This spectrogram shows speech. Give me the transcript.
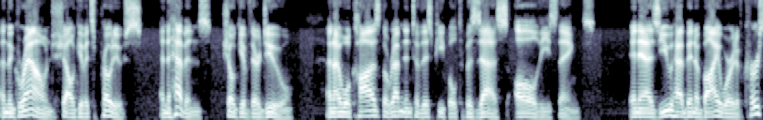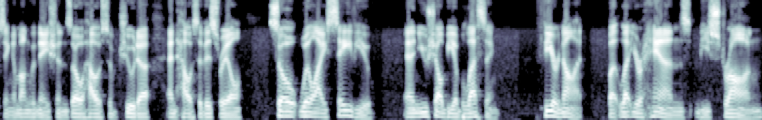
and the ground shall give its produce, and the heavens shall give their dew and I will cause the remnant of this people to possess all these things. And as you have been a byword of cursing among the nations, O house of Judah and house of Israel, so will I save you, and you shall be a blessing. Fear not, but let your hands be strong.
